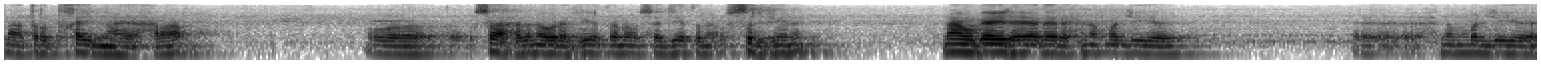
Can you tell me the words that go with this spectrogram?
ما ترد خيل ما هي حرار وصاحبنا ورفيقنا وصديقنا وصل فينا ما هو قايلها غير إحنا مولي آه، إحنا مولي آه،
